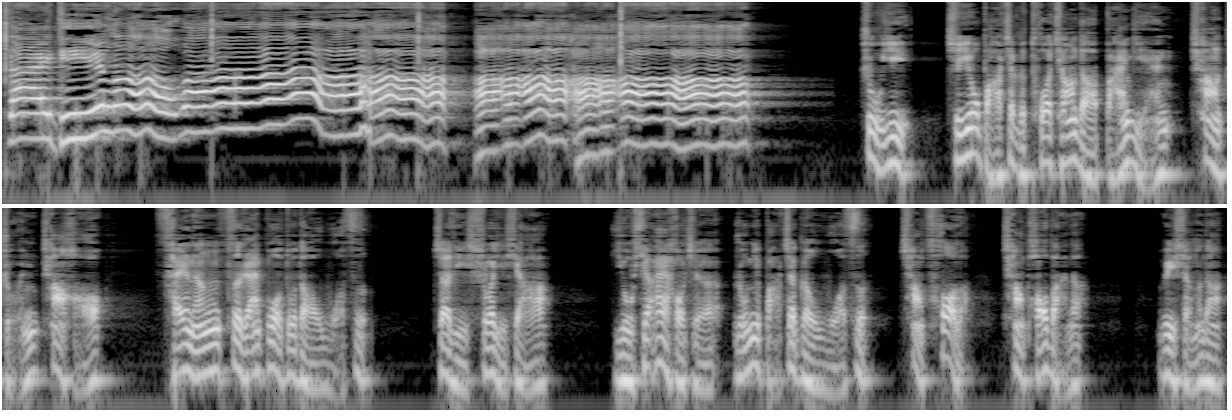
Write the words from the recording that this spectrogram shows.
在地楼啊！注意，只有把这个拖腔的板眼唱准、唱好，才能自然过渡到我字。这里说一下啊，有些爱好者容易把这个我字唱错了，唱跑板了。为什么呢？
